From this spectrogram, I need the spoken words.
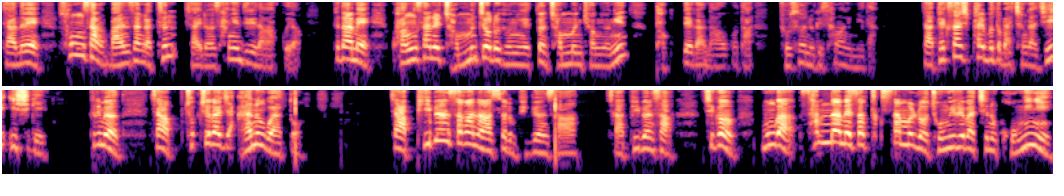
자, 그다음에 송상, 만상 같은 자, 이런 상인들이 나왔고요. 그 다음에 광산을 전문적으로 경영했던 전문 경영인 덕대가 나오고 다 조선 후기 상황입니다. 자, 148번도 마찬가지 이 시기. 그러면 자, 적절하지 않은 거야 또. 자, 비변사가 나왔어요. 비변사. 자, 비변사. 지금 뭔가 삼남에서 특산물로 종이를 바치는 공인이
